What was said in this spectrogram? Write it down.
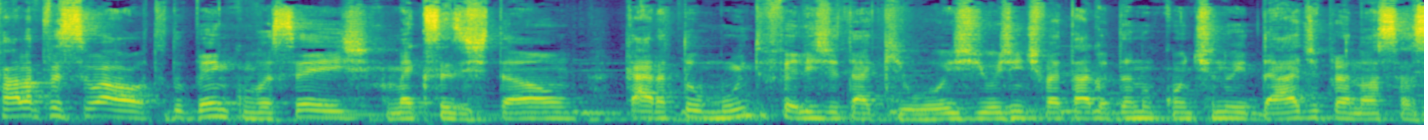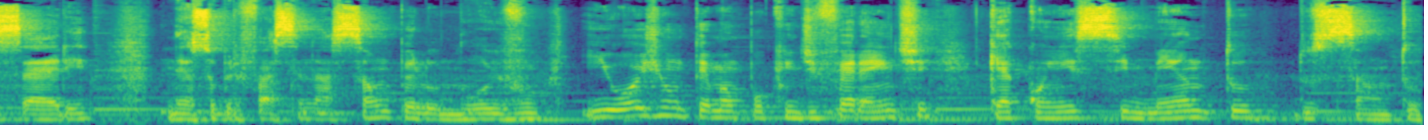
Fala pessoal, tudo bem com vocês? Como é que vocês estão? Cara, tô muito feliz de estar aqui hoje. Hoje a gente vai estar dando continuidade para nossa série, né, sobre fascinação pelo noivo. E hoje um tema um pouquinho diferente, que é conhecimento do santo.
